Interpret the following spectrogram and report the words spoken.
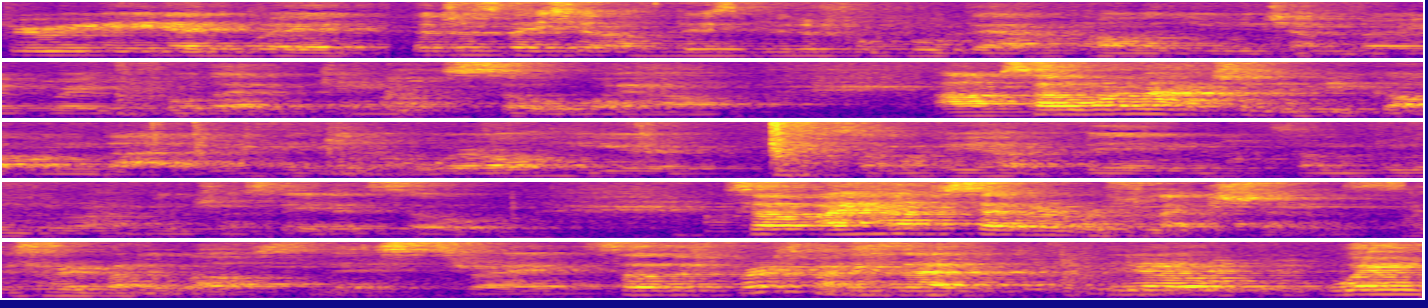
be related with the translation of this beautiful book, The Anthology, which I'm very grateful that it came out so well. Um, so I want to actually pick up on that, and I think you know we're all here. Some of you have been, some of you have been translated, so so I have seven reflections because everybody loves lists, right? So the first one is that you know when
